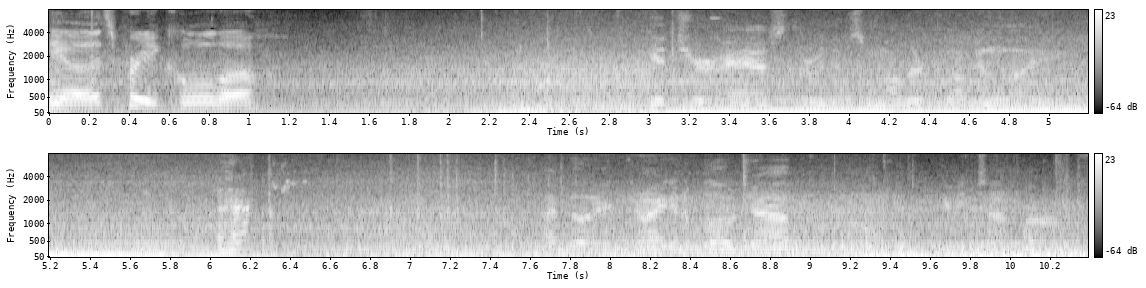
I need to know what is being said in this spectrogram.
Yeah, that's pretty cool though. Get your ass through this motherfucking light. I'd be like, can I get a blowjob? Bucks.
